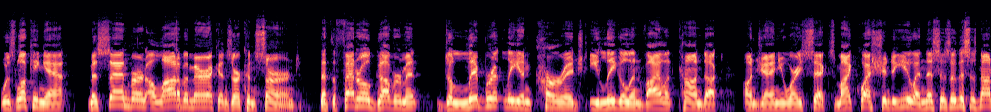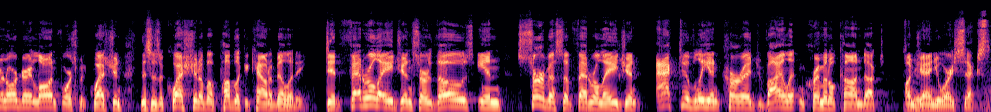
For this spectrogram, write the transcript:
was looking at. Ms. Sanborn, a lot of Americans are concerned that the federal government deliberately encouraged illegal and violent conduct on January 6th. My question to you, and this is, a, this is not an ordinary law enforcement question, this is a question of public accountability. Did federal agents or those in service of federal agent actively encourage violent and criminal conduct on January 6th?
